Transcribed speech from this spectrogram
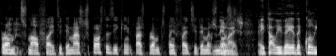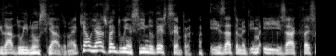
prompts mal feitos e tem mais respostas e quem faz prompts bem feitos e tem mais respostas. Nem mais. É a tal ideia da qualidade do enunciado, não é? Que, aliás, veio do ensino desde sempre. Exatamente. E, e já que tens,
